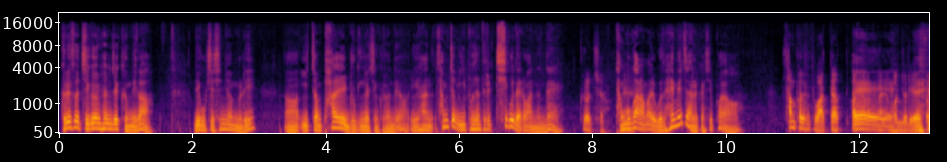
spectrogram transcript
그래서 지금 현재 금리가 미국시 10년물이 어, 2.86인가 지금 그런데요. 이게 한 3.2%를 치고 내려왔는데 그렇죠. 당분간 네. 아마 여기서 헤매지 않을까 싶어요. 3% 왔다 갔다 예, 언저리에서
